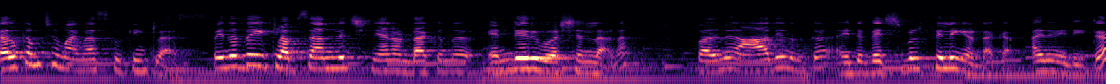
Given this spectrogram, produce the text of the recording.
Welcome to Mima's cooking class അപ്പോൾ ഇന്നത്തെ ഈ ക്ലബ് സാൻഡ്വിച്ച് ഞാൻ ഉണ്ടാക്കുന്ന എന്റെ ഒരു വേർഷനിലാണ് അപ്പോൾ അതിന് ആദ്യം നമുക്ക് അതിന്റെ വെജിറ്റബിൾ ഫില്ലിംഗ് ഉണ്ടാക്കാം. അതിന് വേണ്ടിയിട്ട്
